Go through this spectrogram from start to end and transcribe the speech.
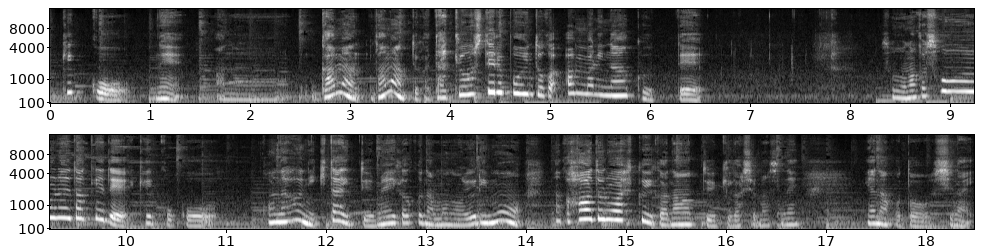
う結構ねあの我慢我慢っていうか妥協してるポイントがあんまりなくってそうなんかそれだけで結構こうこんな風に行きたいっていう明確なものよりもなんかハードルは低いかなっていう気がしますね。嫌なことをしない、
